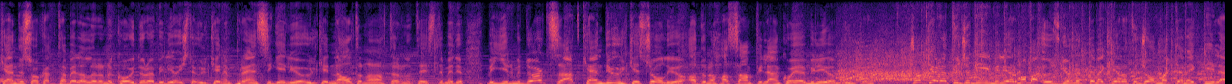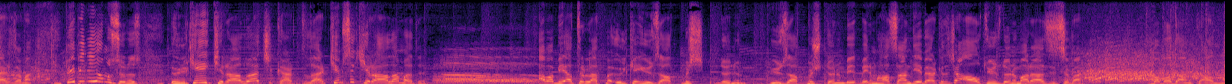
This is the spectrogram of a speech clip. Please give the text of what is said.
Kendi sokak tabelalarını koydurabiliyor. İşte ülkenin prensi geliyor. Ülkenin altın anahtarını teslim ediyor. Ve 24 saat kendi ülkesi oluyor. Adını Hasan filan koyabiliyor ülkenin. Çok yaratıcı değil biliyorum ama özgürlük demek yaratıcı olmak demek değil her zaman. Ve biliyor musunuz? Ülkeyi kiralığa çıkarttılar. Kimse kiralamadı. Ama bir hatırlatma ülke 160 dönüm. 160 dönüm. Benim Hasan diye bir arkadaşım 600 dönüm arazisi var. Babadan kalma.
